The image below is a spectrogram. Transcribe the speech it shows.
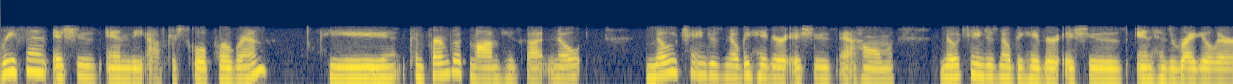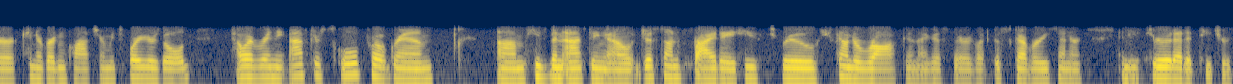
recent issues in the after school program. He confirmed with mom he's got no no changes, no behavior issues at home, no changes, no behavior issues in his regular kindergarten classroom. He's four years old. However, in the after school program, um, he's been acting out. Just on Friday, he threw, he found a rock in, I guess, their like Discovery Center, and he threw it at a teacher's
